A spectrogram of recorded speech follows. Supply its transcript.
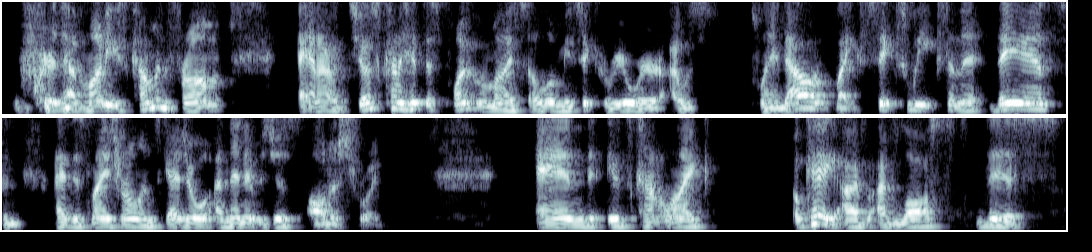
where that money's coming from. And I just kind of hit this point with my solo music career where I was planned out like six weeks in advance and I had this nice rolling schedule and then it was just all destroyed. And it's kind of like, okay, I've, I've lost this,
